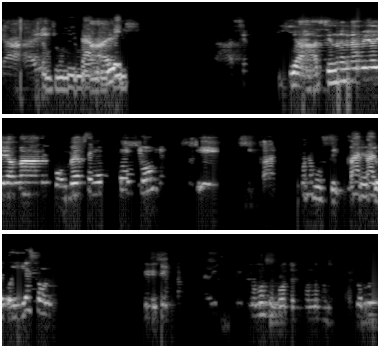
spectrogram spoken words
Ya, ahí. Ya, ahí. Ya, haciendo una videollamada, conversen un poco y una musical, algo, y eso. ¿Cómo se pone el fondo musical?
